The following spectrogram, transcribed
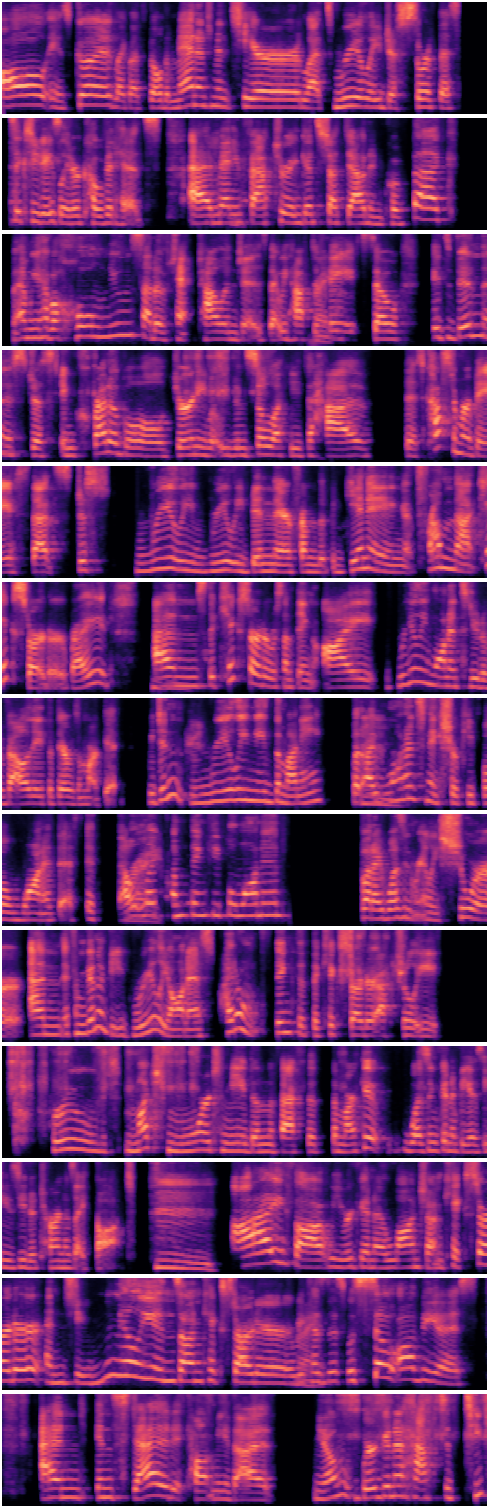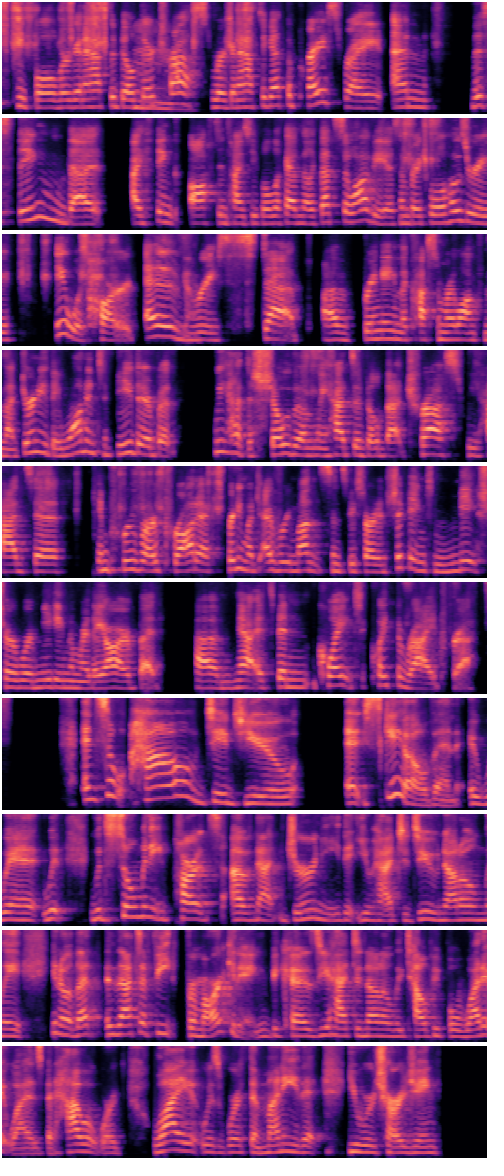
all is good. Like, let's build a management tier. Let's really just sort this. 60 days later, COVID hits and mm-hmm. manufacturing gets shut down in Quebec. And we have a whole new set of challenges that we have to right. face. So it's been this just incredible journey, but we've been so lucky to have this customer base that's just really, really been there from the beginning, from that Kickstarter, right? Mm-hmm. And the Kickstarter was something I really wanted to do to validate that there was a market. We didn't really need the money, but mm. I wanted to make sure people wanted this. It felt right. like something people wanted, but I wasn't really sure. And if I'm going to be really honest, I don't think that the Kickstarter actually proved much more to me than the fact that the market wasn't going to be as easy to turn as I thought. Hmm. I thought we were going to launch on Kickstarter and do millions on Kickstarter right. because this was so obvious. And instead, it taught me that, you know, we're going to have to teach people, we're going to have to build their hmm. trust, we're going to have to get the price right. And this thing that I think oftentimes people look at and they're like, that's so obvious. Unbreakable hosiery. It was hard. Every yeah. step of bringing the customer along from that journey, they wanted to be there, but we had to show them, we had to build that trust, we had to improve our product pretty much every month since we started shipping to make sure we're meeting them where they are. But um, yeah, it's been quite quite the ride for us. And so, how did you at scale then eh, with with with so many parts of that journey that you had to do not only you know that that's a feat for marketing because you had to not only tell people what it was but how it worked why it was worth the money that you were charging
